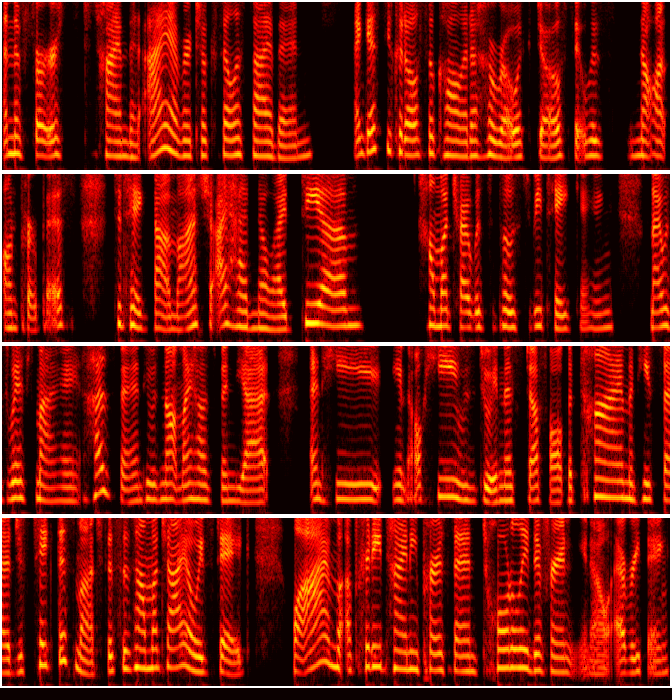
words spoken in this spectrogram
And the first time that I ever took psilocybin, I guess you could also call it a heroic dose. It was not on purpose to take that much. I had no idea how much I was supposed to be taking. And I was with my husband, who was not my husband yet. And he, you know, he was doing this stuff all the time. And he said, just take this much. This is how much I always take. Well, I'm a pretty tiny person, totally different, you know, everything.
